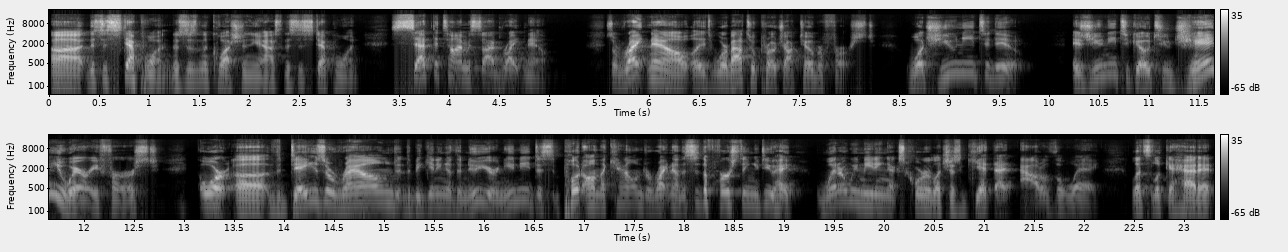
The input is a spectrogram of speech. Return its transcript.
Uh, this is step one. This isn't the question you asked. This is step one. Set the time aside right now. So right now, we're about to approach October 1st. What you need to do is you need to go to January 1st or uh, the days around the beginning of the new year, and you need to put on the calendar right now. This is the first thing you do. Hey, when are we meeting next quarter? Let's just get that out of the way. Let's look ahead at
